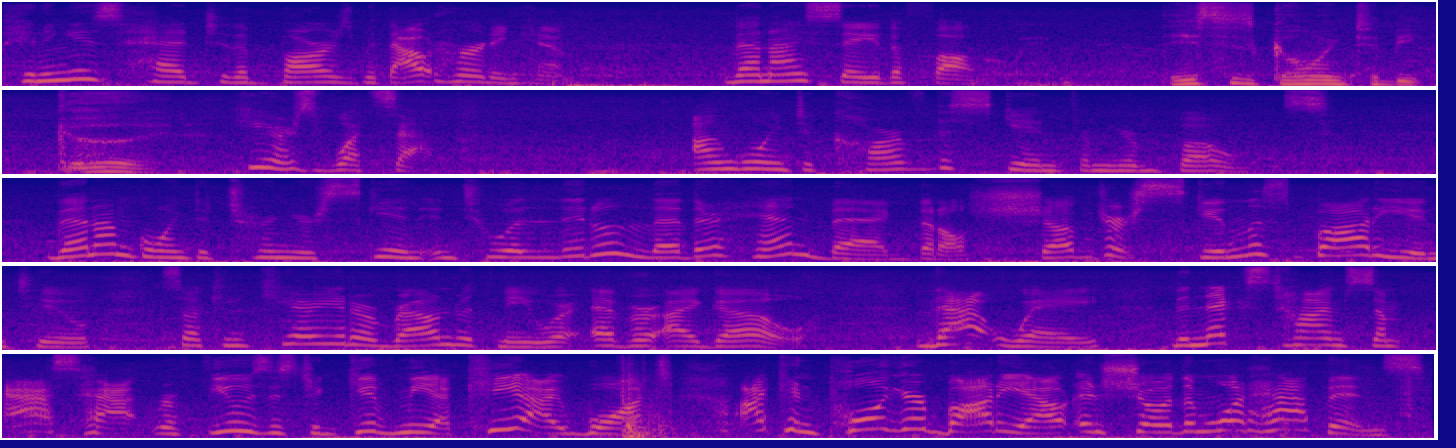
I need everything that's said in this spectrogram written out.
pinning his head to the bars without hurting him. Then I say the following This is going to be good. Here's what's up I'm going to carve the skin from your bones. Then I'm going to turn your skin into a little leather handbag that I'll shove your skinless body into so I can carry it around with me wherever I go. That way, the next time some asshat refuses to give me a key I want, I can pull your body out and show them what happens.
